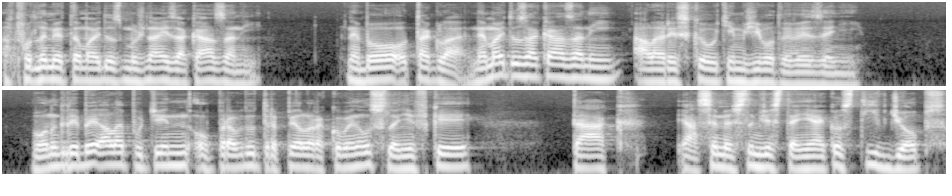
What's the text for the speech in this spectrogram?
a podle mě to mají dost možná i zakázaný. Nebo takhle, nemají to zakázaný, ale riskují tím život ve vězení. On kdyby ale Putin opravdu trpěl rakovinou slinivky, tak já si myslím, že stejně jako Steve Jobs,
